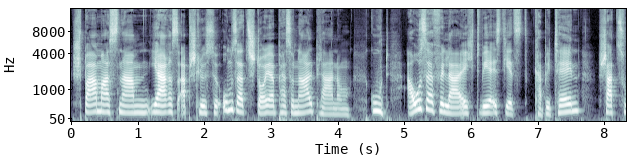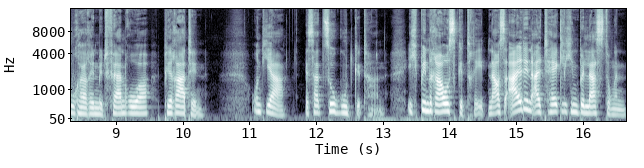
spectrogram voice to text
Sparmaßnahmen, Jahresabschlüsse, Umsatzsteuer, Personalplanung. Gut, außer vielleicht, wer ist jetzt Kapitän, Schatzsucherin mit Fernrohr, Piratin. Und ja, es hat so gut getan. Ich bin rausgetreten aus all den alltäglichen Belastungen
